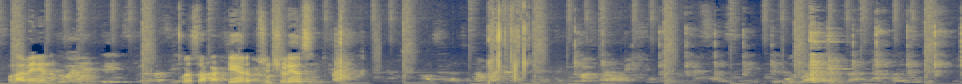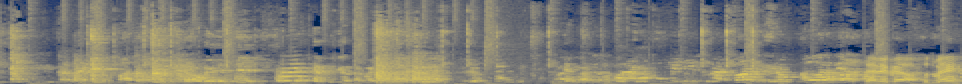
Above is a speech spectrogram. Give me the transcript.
Vamos lá, menina. Procura sua carteira, por gentileza. E aí, Micael, tudo bem?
